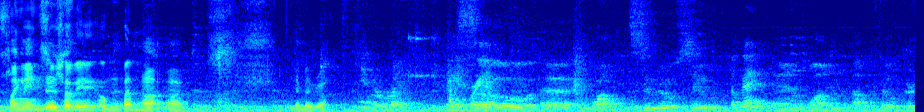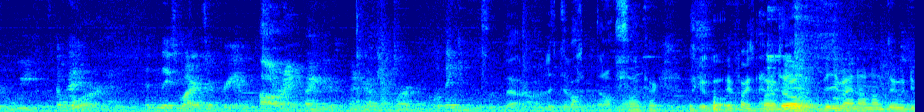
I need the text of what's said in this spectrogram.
slänger in så Det- kör vi öppen. Ja, ja. Det blir bra. So, are for you. All right, thank you. Thank you. Well, thank you. Lite vatten också. Ja, tack. Jag ska gå. Det er är faktiskt bara vi, vi med en annan dude.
